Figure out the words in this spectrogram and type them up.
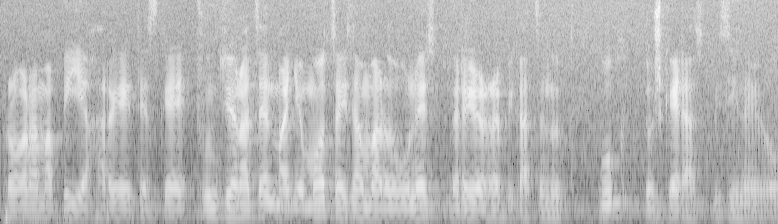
programa pila jarri daitezke funtzionatzen, baina motza izan behar dugunez berriro errepikatzen dut. Guk euskeraz bizi nahi dugu.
